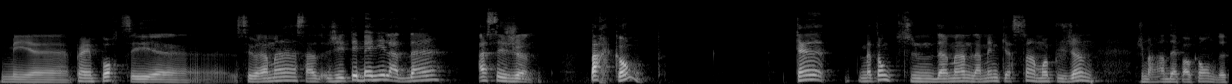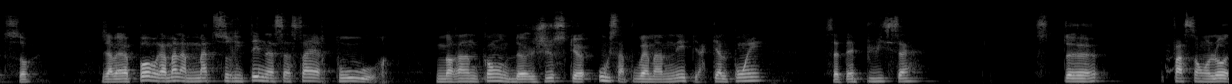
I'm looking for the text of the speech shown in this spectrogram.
Mais euh, peu importe, c'est euh, vraiment. J'ai été baigné là-dedans assez jeune. Par contre, quand, mettons que tu me demandes la même question à moi plus jeune, je me rendais pas compte de tout ça. J'avais pas vraiment la maturité nécessaire pour me rendre compte de jusque où ça pouvait m'amener puis à quel point c'était puissant. Cette façon-là,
